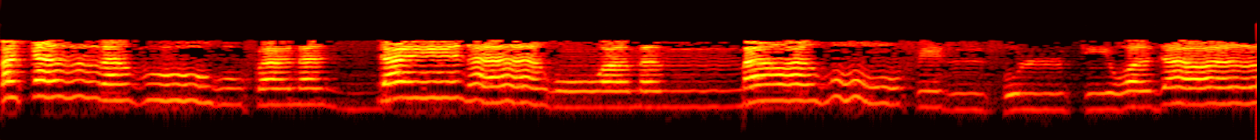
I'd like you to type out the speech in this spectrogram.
فَكَذَّبُوهُ فَنَجَّيْنَاهُ وَمَن مَّعَهُ فِي الْفُلْكِ وَجَعَلْنَا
